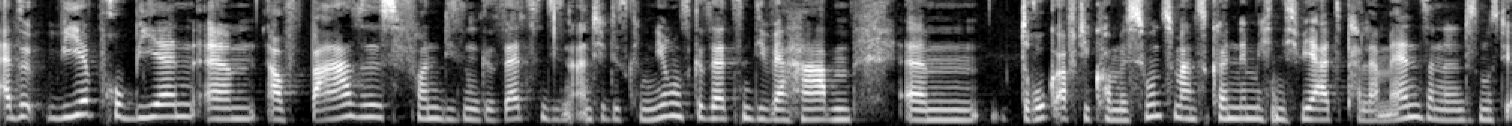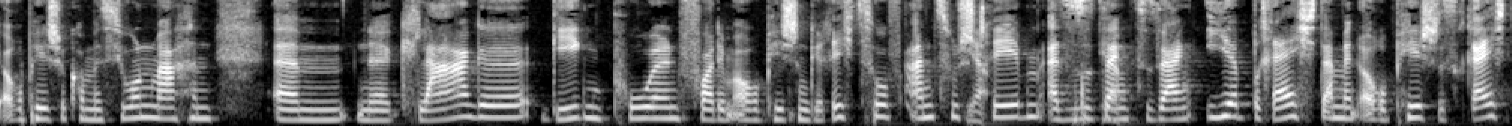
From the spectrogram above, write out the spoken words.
also wir probieren ähm, auf Basis von diesen Gesetzen, diesen Antidiskriminierungsgesetzen, die wir haben, ähm, Druck auf die Kommission zu machen. Das können nämlich nicht wir als Parlament, sondern das muss die Europäische Kommission machen, ähm, eine Klage gegen Polen vor dem Europäischen Gerichtshof anzustreben. Ja. Also sozusagen ja. zu sagen, ihr brecht damit europäisches Recht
